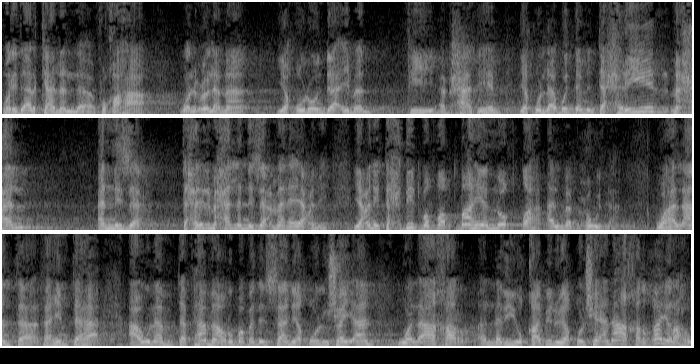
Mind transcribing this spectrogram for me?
ولذلك كان الفقهاء والعلماء يقولون دائما في أبحاثهم يقول لابد من تحرير محل النزاع. تحرير محل النزاع ماذا يعني؟ يعني تحديد بالضبط ما هي النقطة المبحوثة. وهل أنت فهمتها أو لم تفهمها؟ ربما الإنسان يقول شيئا والآخر الذي يقابله يقول شيئا آخر غيره.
